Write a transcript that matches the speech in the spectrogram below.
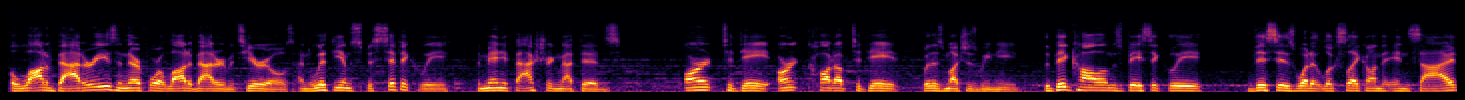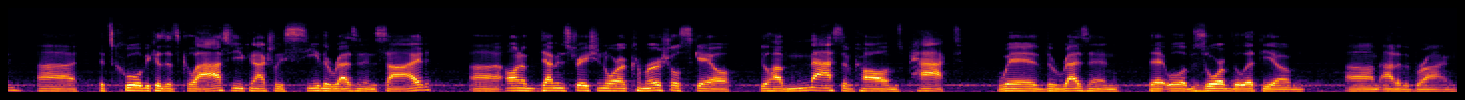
a lot of batteries and therefore a lot of battery materials. And lithium specifically, the manufacturing methods aren't to date, aren't caught up to date with as much as we need. The big columns basically, this is what it looks like on the inside. Uh, it's cool because it's glass and you can actually see the resin inside. Uh, on a demonstration or a commercial scale, you'll have massive columns packed with the resin that will absorb the lithium um, out of the brine.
